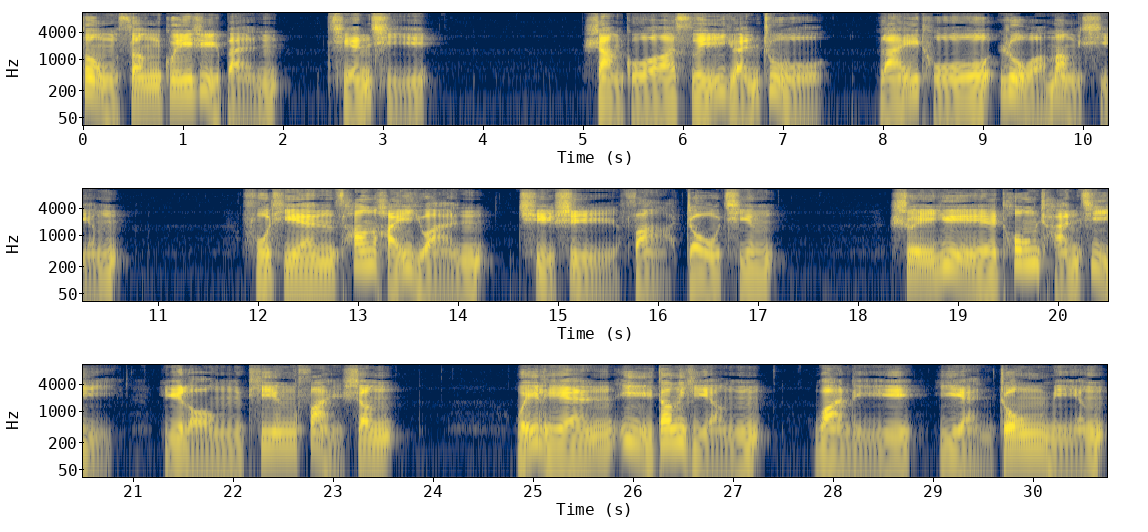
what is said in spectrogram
送僧归日本，前起。上国随缘住，来途若梦行。浮天沧海远，去世法舟轻。水月通禅寂，鱼龙听梵声。唯怜一灯影，万里眼中明。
